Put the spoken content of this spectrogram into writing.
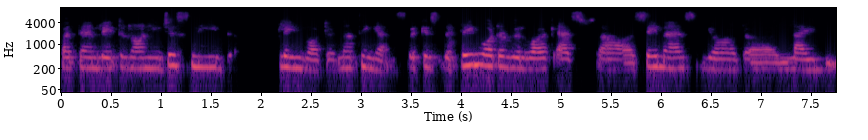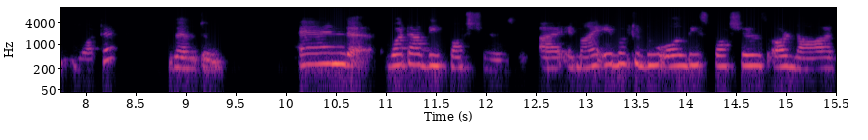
but then later on you just need plain water, nothing else, because the plain water will work as uh, same as your uh, lime water will do. And uh, what are the postures? am I able to do all these postures or not?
